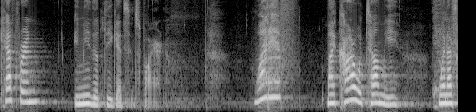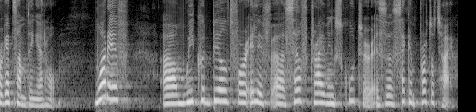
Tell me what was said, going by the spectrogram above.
Catherine immediately gets inspired. What if my car would tell me when I forget something at home? What if um, we could build for Elif a self-driving scooter as a second prototype?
